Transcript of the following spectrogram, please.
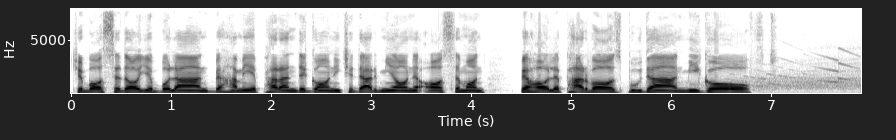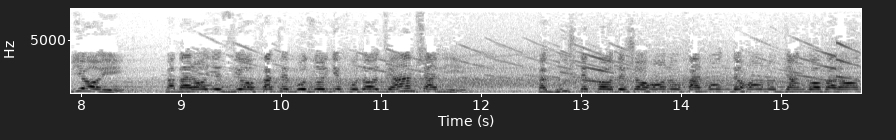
که با صدای بلند به همه پرندگانی که در میان آسمان به حال پرواز بودند می گفت بیایید و برای زیافت بزرگ خدا جمع شوید و گوشت پادشاهان و فرماندهان و جنگاوران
